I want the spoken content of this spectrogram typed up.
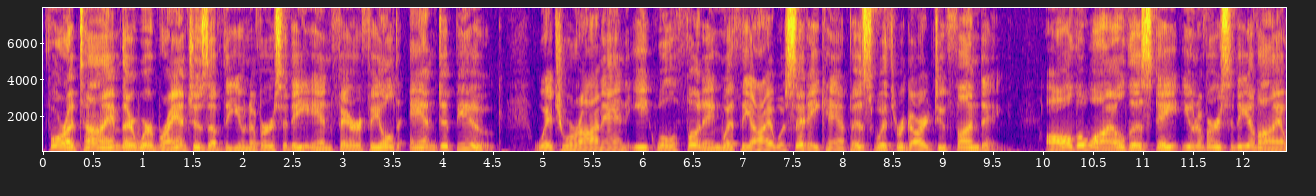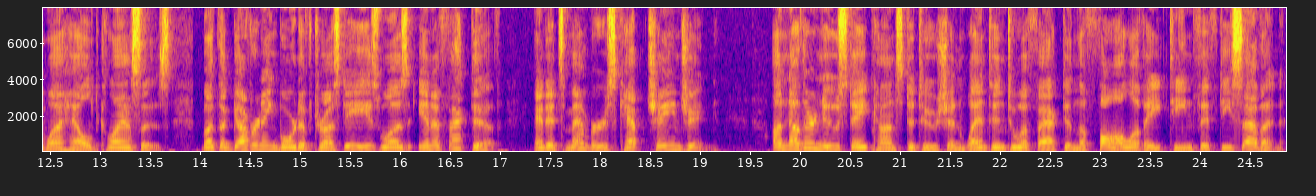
For a time, there were branches of the university in Fairfield and Dubuque, which were on an equal footing with the Iowa City campus with regard to funding. All the while, the State University of Iowa held classes, but the governing board of trustees was ineffective, and its members kept changing. Another new state constitution went into effect in the fall of 1857,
